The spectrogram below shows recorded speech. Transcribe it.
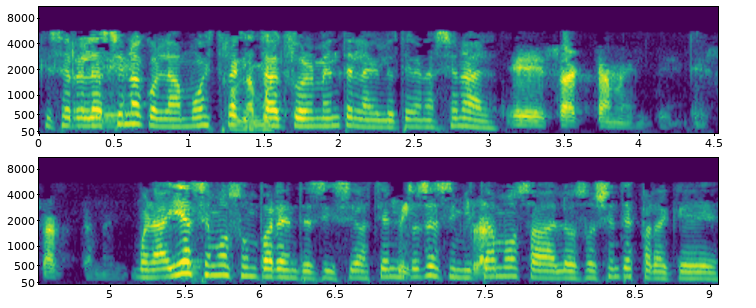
Que se relaciona eh, con la muestra que está actualmente en la Biblioteca Nacional. Exactamente, exactamente. Bueno, ahí hacemos un paréntesis, Sebastián. Entonces invitamos a los oyentes para que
